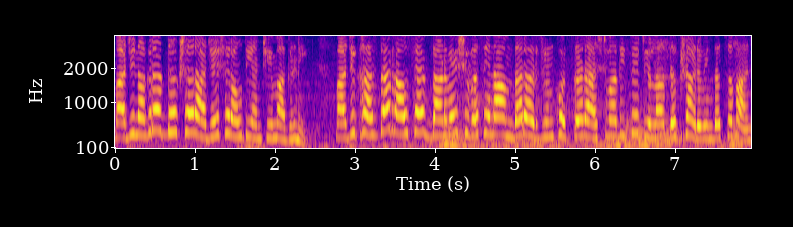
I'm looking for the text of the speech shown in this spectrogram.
माजी नगराध्यक्ष राजेश राऊत यांची मागणी. माजी खासदार रावसाहेब दानवे शिवसेना आमदार अर्जुन खोतकर राष्ट्रवादीचे जिल्हाध्यक्ष अरविंद चव्हाण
